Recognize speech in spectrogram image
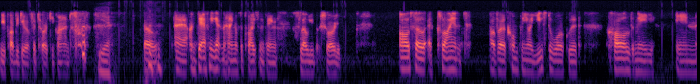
You probably do it for thirty grand. yeah. So uh, I'm definitely getting the hang of the pricing thing slowly but surely. Also, a client of a company I used to work with called me in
